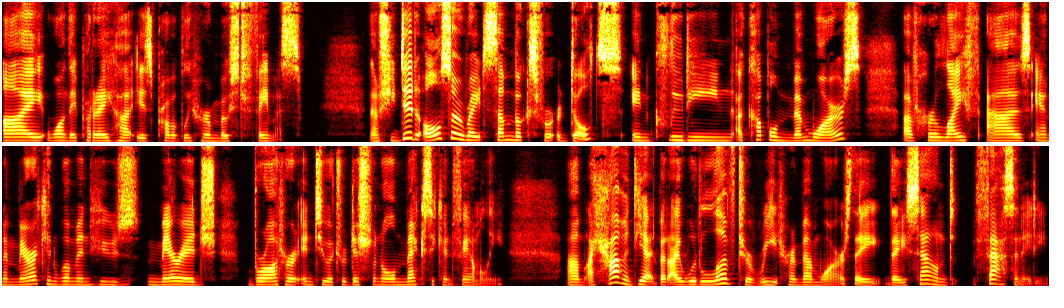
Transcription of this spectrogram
I, Juan de Pareja, is probably her most famous. Now, she did also write some books for adults, including a couple memoirs of her life as an American woman whose marriage brought her into a traditional Mexican family. Um, I haven't yet, but I would love to read her memoirs. They they sound fascinating.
